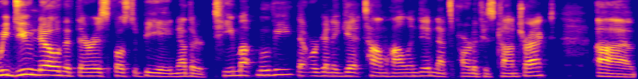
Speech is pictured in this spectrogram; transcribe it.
We do know that there is supposed to be another team up movie that we're going to get Tom Holland in. That's part of his contract. Uh,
